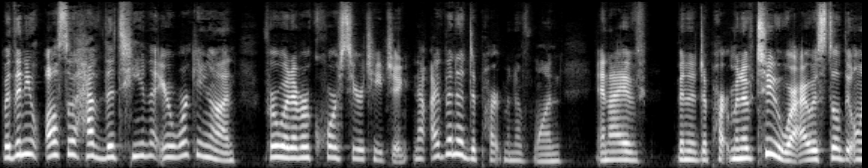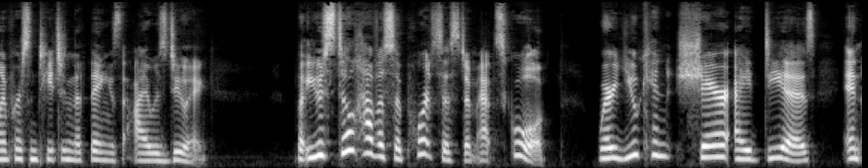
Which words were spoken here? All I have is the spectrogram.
But then you also have the team that you're working on for whatever course you're teaching. Now, I've been a department of one and I've been a department of two where I was still the only person teaching the things that I was doing. But you still have a support system at school where you can share ideas and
